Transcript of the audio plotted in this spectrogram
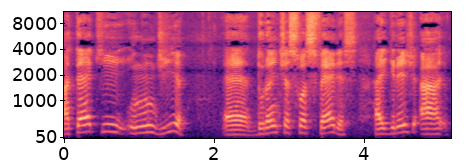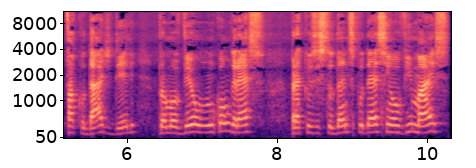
Até que em um dia, é, durante as suas férias, a igreja, a faculdade dele promoveu um congresso para que os estudantes pudessem ouvir mais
